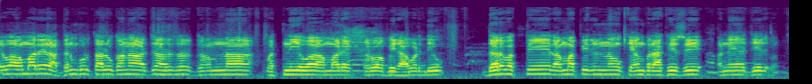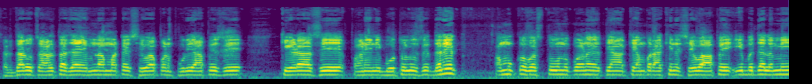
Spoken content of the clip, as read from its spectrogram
એવા અમારે રાધનપુર તાલુકાના અરજણસર ગામના વતની એવા અમારે કરવાભાઈ રાવળદેવ દર વખતે રામાપીરનો કેમ્પ રાખે છે અને જે શ્રદ્ધાળુ ચાલતા જાય એમના માટે સેવા પણ પૂરી આપે છે. કેળા છે પાણીની બોટલો છે દરેક અમુક વસ્તુઓનું પણ ત્યાં કેમ્પ રાખીને સેવા આપે. એ બદલ અમે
